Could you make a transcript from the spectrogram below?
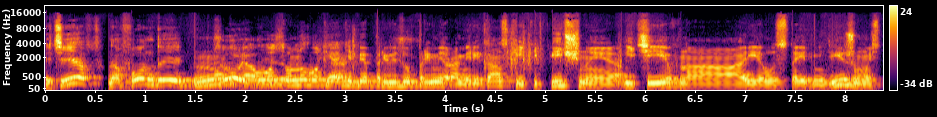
ETF на фонды ну, я вот, Ну, вот да? я тебе приведу пример. Американские типичные ETF на real estate недвижимость.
